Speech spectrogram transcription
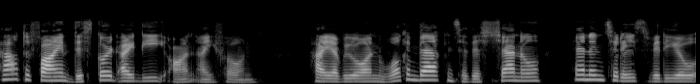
How to find Discord ID on iPhone. Hi everyone, welcome back into this channel and in today's video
